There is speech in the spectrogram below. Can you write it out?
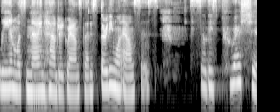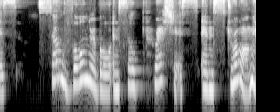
Leon was 900 grams. That is 31 ounces. So these precious, so vulnerable and so precious and strong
